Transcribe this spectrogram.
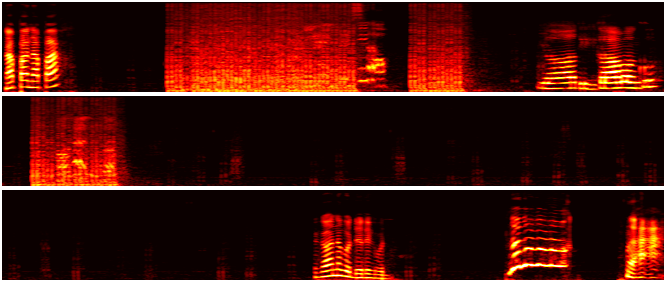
Napa, napa? Ya, tiga mangku. Ke mana kok diri kebet? Lolok lolok. Ah,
